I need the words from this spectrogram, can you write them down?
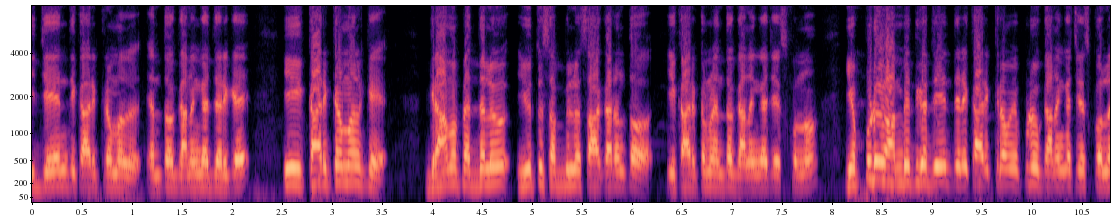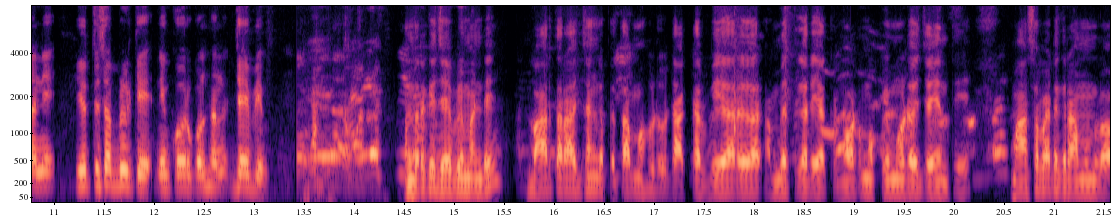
ఈ జయంతి కార్యక్రమాలు ఎంతో ఘనంగా జరిగాయి. ఈ కార్యక్రమాలకి గ్రామ పెద్దలు యూత్ సభ్యుల సహకారంతో ఈ కార్యక్రమం ఎంతో ఘనంగా చేసుకున్నాం. ఎప్పుడు అంబేద్కర్ జయంతి అనే కార్యక్రమం ఎప్పుడు ఘనంగా చేసుకోవాలని యూత్ సభ్యులకి నేను కోరుకుంటున్నాను. జై భీమ్. అందరికీ జై భీమ్ అండి. భారత రాజ్యాంగ పితామహుడు డాక్టర్ బిఆర్ అంబేద్కర్ యొక్క నూట ముప్పై మూడవ జయంతి మాసపేట గ్రామంలో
